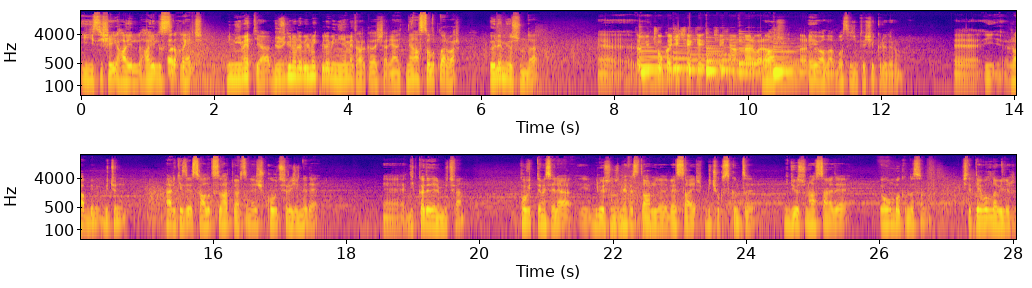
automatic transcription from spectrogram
iyisi şeyi hayırlı, hayırlısı Ha, hayır. gerçi bir nimet ya. Düzgün ölebilmek bile bir nimet arkadaşlar. Yani ne hastalıklar var. Ölemiyorsun da. Ee. Tabii çok acı çeke- çekenler var, Var. hastalıklarda. Eyvallah Basıcığım teşekkür ediyorum. Ee, Rabbim bütün herkese sağlık sıhhat versin ve şu Covid sürecinde de e, dikkat edelim lütfen. Covid'de mesela e, biliyorsunuz nefes darlığı vesaire birçok sıkıntı. Gidiyorsun hastanede yoğun bakımdasın. İşte Devil'la bilir.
